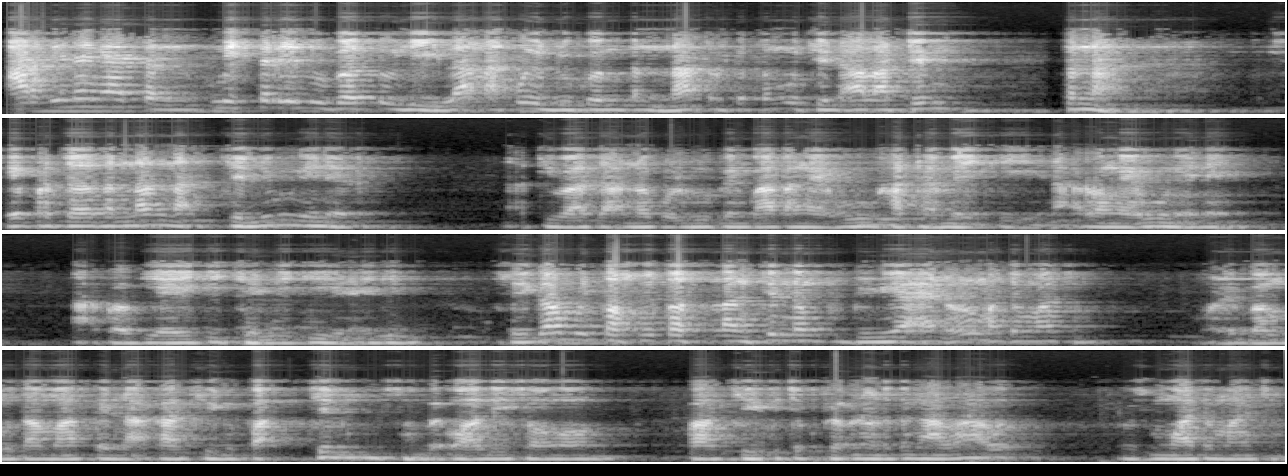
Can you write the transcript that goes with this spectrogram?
Artinya ngeten, misteri lugat tuh hilang, aku dukun tenang, terus ketemu jin Aladin tenang. Saya percaya tenang, nak jin ini, nak diwaca nak lu ping patang ewu, hadame iki, nak rong ewu ini, nak kau kiai iki jin iki, iki sehingga mitos-mitos tentang jin yang dunia NU macam-macam. Mulai bangun utamakan nak kaji numpak jin sampai wali songo kaji diceblok di tengah laut. Terus macam-macam.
